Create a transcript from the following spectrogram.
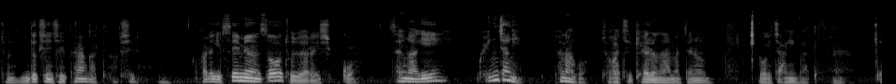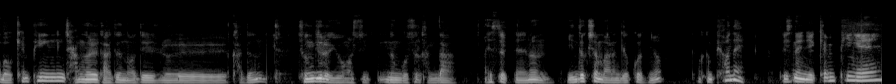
저는 인덕션이 제일 편한 것 같아요, 확실히. 음. 화력이 세면서 조절하기 쉽고, 사용하기 굉장히 편하고, 저같이 게으른 사람한테는 이게 짱인 것 같아요. 예. 뭐 캠핑장을 가든 어디를 가든 전기를 이용할 수 있는 곳을 간다 했을 때는 인덕션 말한 게 없거든요. 그만큼 편해. 대신에 이제 캠핑에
